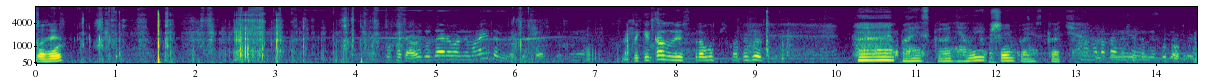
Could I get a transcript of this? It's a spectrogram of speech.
Ноги. Слухайте, а ви до дерева не маєте блядь, стежки? Ну так я кажу, якщо треба пошукати жити. Поискать, глибше, поискать. Мені це не подобається.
